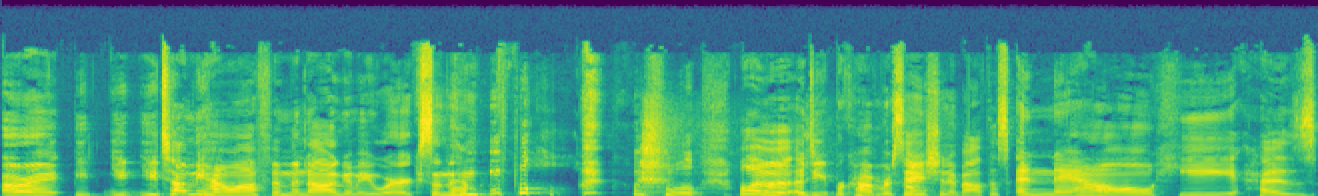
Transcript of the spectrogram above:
all right. You, you, you tell me how often monogamy works and then we'll we'll, we'll have a, a deeper conversation about this. And now he has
